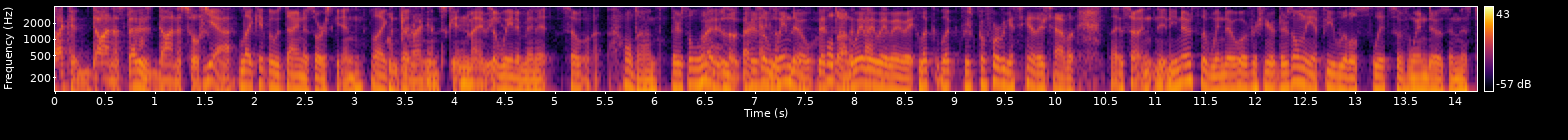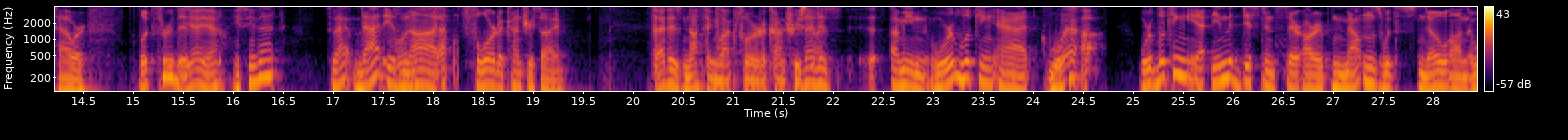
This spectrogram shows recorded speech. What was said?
like a dinosaur. That is dinosaur skin. yeah, like if it was dinosaur skin. Like, but, dragon skin, maybe. so wait a minute. So uh, hold on. There's a little. Wait, look, there's okay, a look, window. there's- there's hold on. Wait, wait, wait, wait, wait. Look, look. Before we get to the other tablet. So you notice the window over here? There's only a few little slits of windows in this tower. Look through this. Yeah, yeah. You see that? So that that is What is not that? Florida countryside. That is nothing like Florida countryside. That is. I mean, we're looking at where. Uh, We're looking at in the distance. There are mountains with snow on them.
